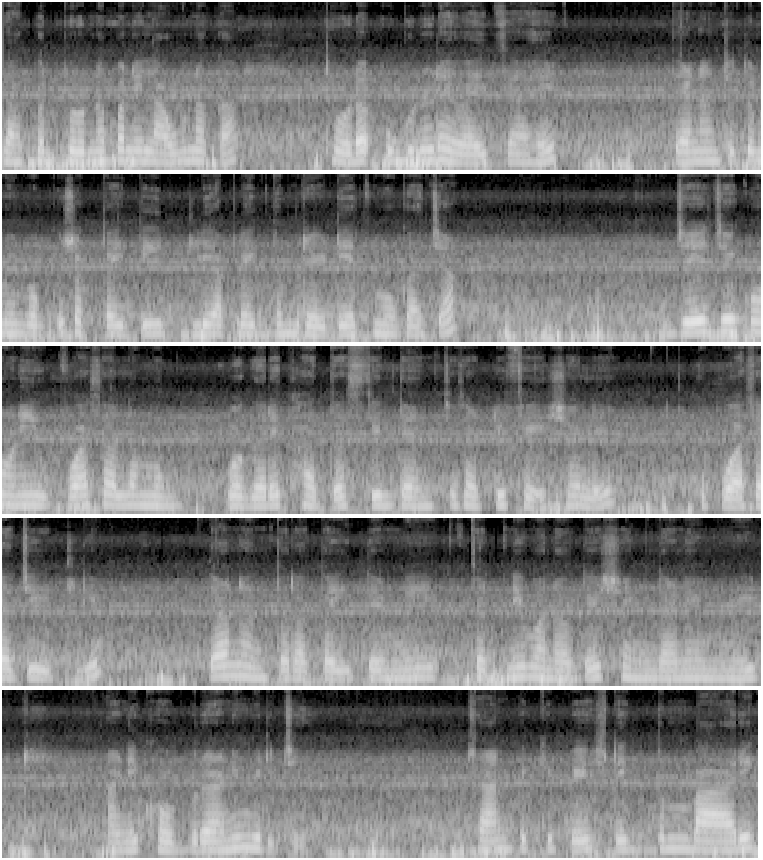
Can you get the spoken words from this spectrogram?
झाकण पूर्णपणे लावू नका. थोडं उघडं ठेवायचं आहे. त्यानंतर तुम्ही बघू शकता इथे इडली आपल्या एकदम रेडी आहेत मुगाच्या. जे जे कोणी उपवासाला मूग वगैरे खात असतील त्यांच्यासाठी फेशल आहे उपवासाची इडली त्यानंतर आता इथे मी चटणी बनवते शेंगदाणे मीठ आणि खोबरं आणि मिरची. छानपैकी पेस्ट एकदम बारीक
